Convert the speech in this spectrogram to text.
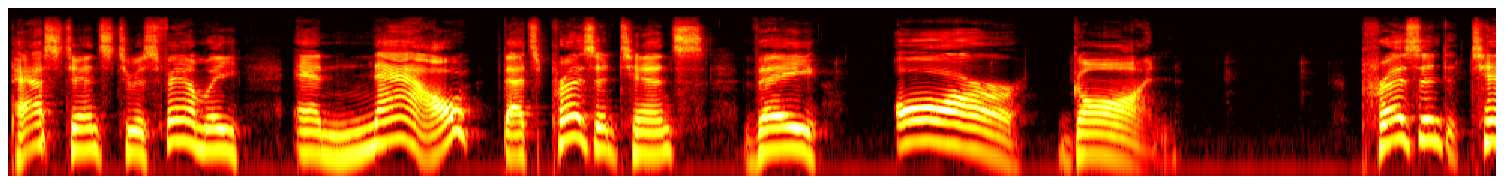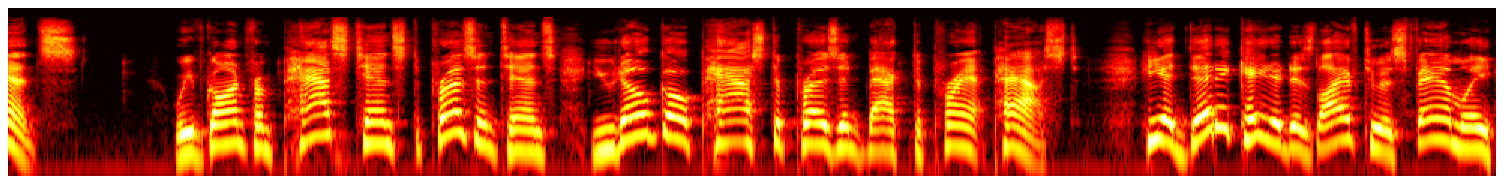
past tense, to his family, and now, that's present tense, they are gone. Present tense. We've gone from past tense to present tense. You don't go past to present back to past. He had dedicated his life to his family,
